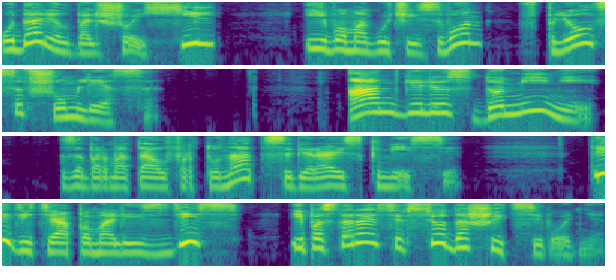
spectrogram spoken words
Ударил большой хиль, и его могучий звон вплелся в шум леса. «Ангелюс Домини!» — забормотал Фортунат, собираясь к мессе. «Ты, дитя, помолись здесь, и постарайся все дошить сегодня.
